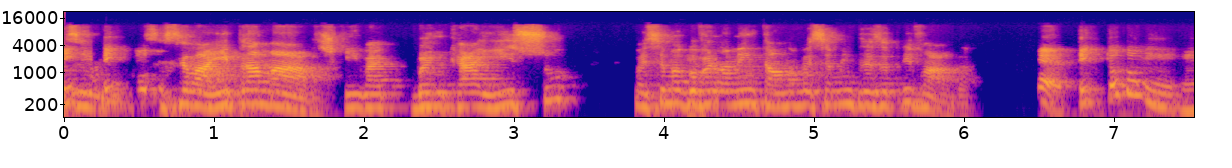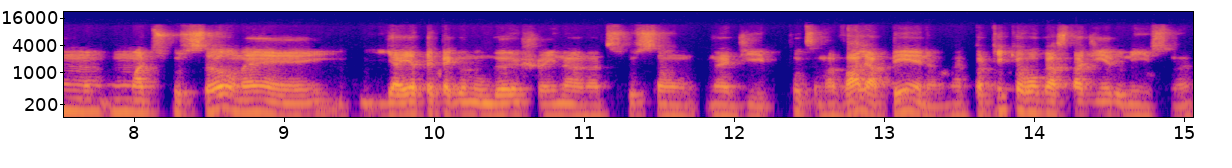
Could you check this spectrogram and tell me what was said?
assim, tem, tem. Sei lá, ir para Marte, quem vai bancar isso vai ser uma governamental, não vai ser uma empresa privada. É, tem toda um, um, uma discussão, né? E aí até pegando um gancho aí na, na discussão, né? De, putz, mas vale a pena? Né? Para que, que eu vou gastar dinheiro nisso, né?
